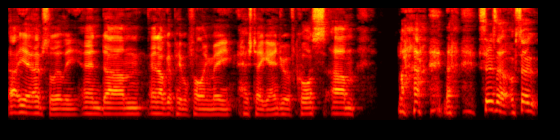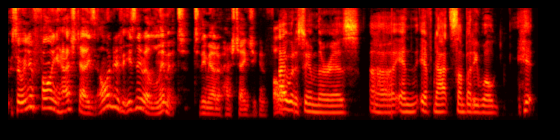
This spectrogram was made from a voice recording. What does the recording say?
Uh, yeah, absolutely, and um, and I've got people following me. Hashtag Andrew, of course. Um, seriously, so so when you're following hashtags, I wonder if is there a limit to the amount of hashtags you can follow? I would assume there is, uh, and if not, somebody will hit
